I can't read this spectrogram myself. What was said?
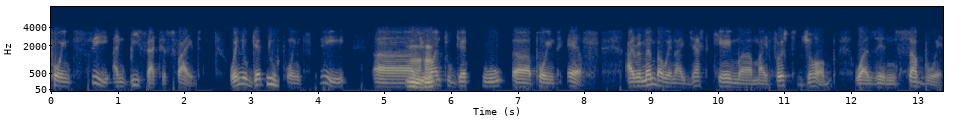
point C and be satisfied. When you get to point C, uh, you Mhm. want to get to uh, point F. I remember when I just came, uh, my first job was in Subway.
